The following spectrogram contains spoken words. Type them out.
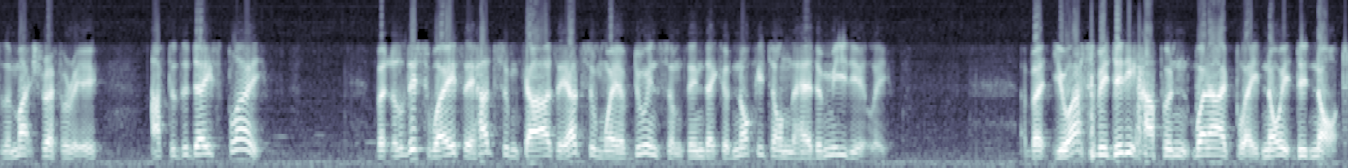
to the match referee after the day's play. But this way, if they had some cards, they had some way of doing something, they could knock it on the head immediately. But you asked me, did it happen when I played? No, it did not.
